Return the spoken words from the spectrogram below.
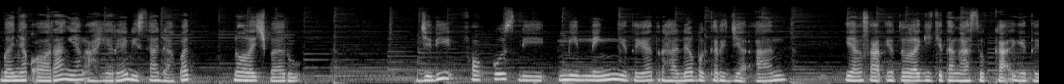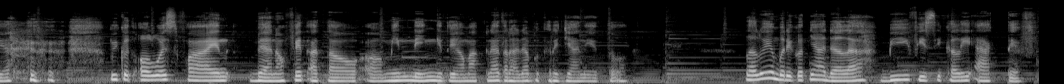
banyak orang yang akhirnya bisa dapat knowledge baru. Jadi fokus di meaning gitu ya terhadap pekerjaan yang saat itu lagi kita nggak suka gitu ya. We could always find benefit atau uh, meaning gitu ya makna terhadap pekerjaan itu. Lalu yang berikutnya adalah be physically active.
